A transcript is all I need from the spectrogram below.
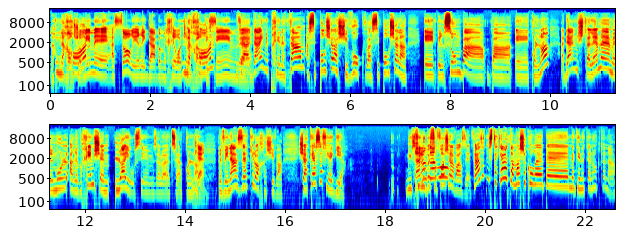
אנחנו כבר נכון. שומעים אה, עשור ירידה במכירות של נכון, הכרטיסים. ו- ועדיין מבחינתם, הסיפור של השיווק והסיפור של הפרסום בקולנוע, עדיין משתלם להם אל מול הרווחים שהם לא היו עושים אם זה לא היה יוצא הקולנוע. כן. מבינה? זה כאילו החשיבה. שהכסף יגיע. כאילו. בסופו של דבר זה. ואז את מסתכלת על מה שקורה במדינתנו הקטנה,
